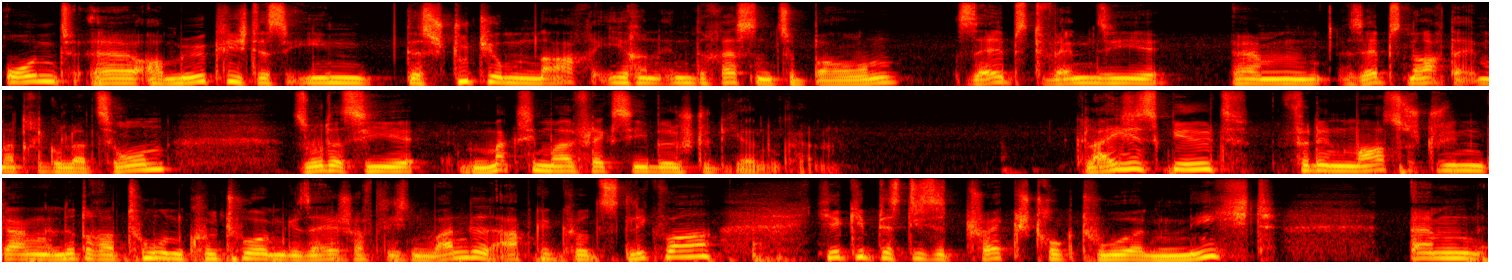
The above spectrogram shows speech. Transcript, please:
und äh, ermöglicht es Ihnen, das Studium nach Ihren Interessen zu bauen, selbst wenn Sie, ähm, selbst nach der Immatrikulation, so dass Sie maximal flexibel studieren können. Gleiches gilt für den Masterstudiengang Literatur und Kultur im gesellschaftlichen Wandel, abgekürzt LIGWA. Hier gibt es diese Track-Struktur nicht. Ähm,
